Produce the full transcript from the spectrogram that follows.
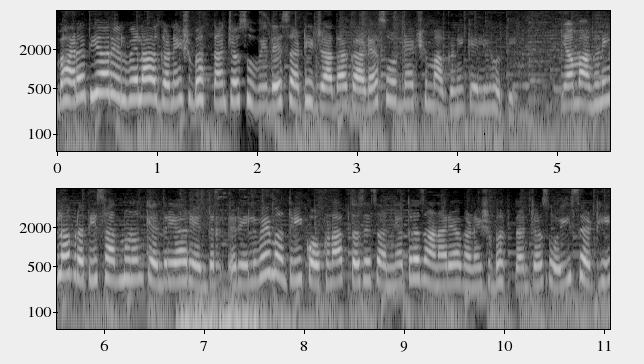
भारतीय रेल्वेला गणेश भक्तांच्या सुविधेसाठी जादा गाड्या सोडण्याची मागणी केली होती. या मागणीला प्रतिसाद म्हणून केंद्रीय रेल्वे मंत्री कोकणात तसेच अन्यत्र जाणाऱ्या गणेश भक्तांच्या सोयीसाठी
